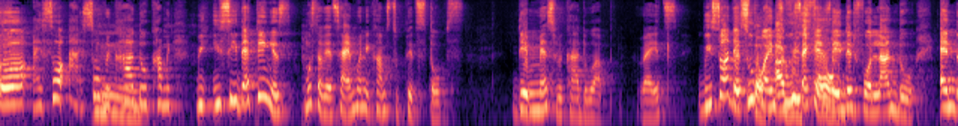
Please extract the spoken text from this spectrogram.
so I saw I saw Hmm. Ricciardo coming. We, you see, the thing is, most of the time when it comes to pit stops, they mess Ricciardo up, right? We saw the 2.2 seconds four. they did for Lando, and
